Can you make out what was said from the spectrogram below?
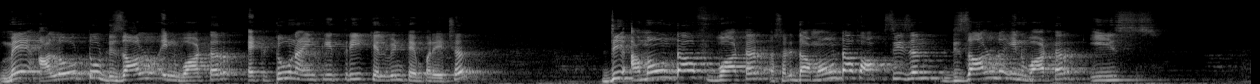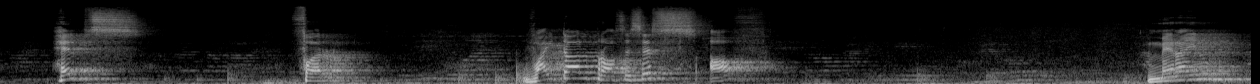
may allow to dissolve in water at 293 kelvin temperature. The amount of water uh, sorry the amount of oxygen dissolved in water is helps for vital processes of marine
